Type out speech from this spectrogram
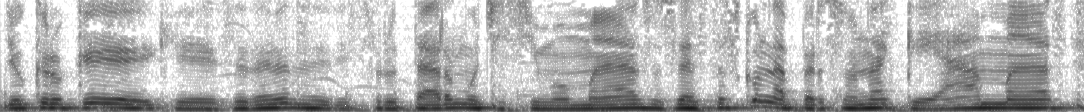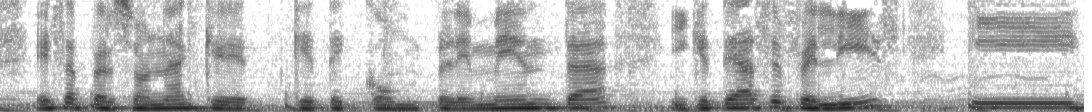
yo creo que, que, se debe de disfrutar muchísimo más. O sea, estás con la persona que amas, esa persona que, que te complementa y que te hace feliz. Y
